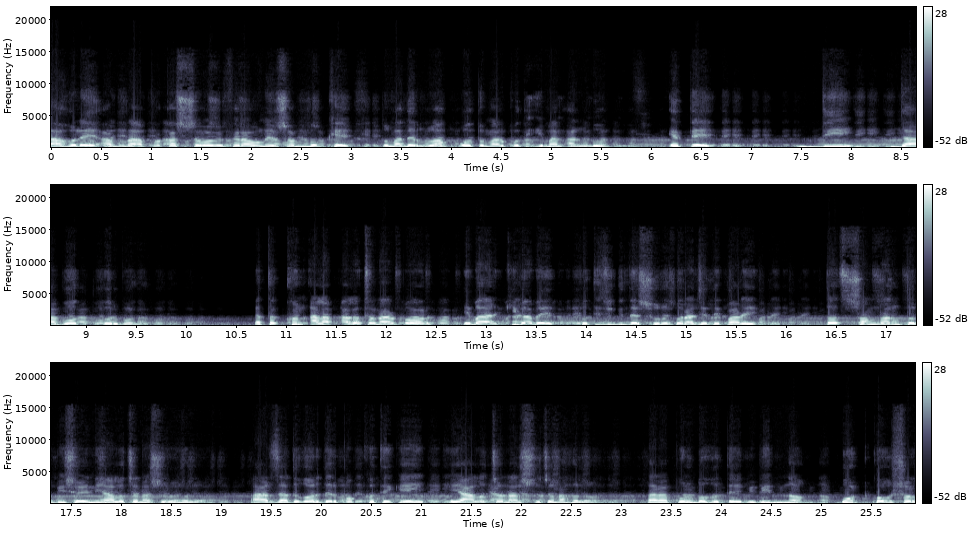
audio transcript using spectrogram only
তাহলে আমরা প্রকাশ্যভাবে ফেরাউনের সম্মুখে তোমাদের রব ও তোমার প্রতি ইমান আনব। এতে দি দা বোধ করব না। এতক্ষণ আলাপ আলোচনার পর এবার কীভাবে প্রতিযোগিতা শুরু করা যেতে পারে তৎসংক্রান্ত বিষয় নিয়ে আলোচনা শুরু হলো। আর জাদুঘরদের পক্ষ থেকেই এই আলোচনার সূচনা হলো। তারা পূর্ব হতে বিভিন্ন কূট কৌশল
